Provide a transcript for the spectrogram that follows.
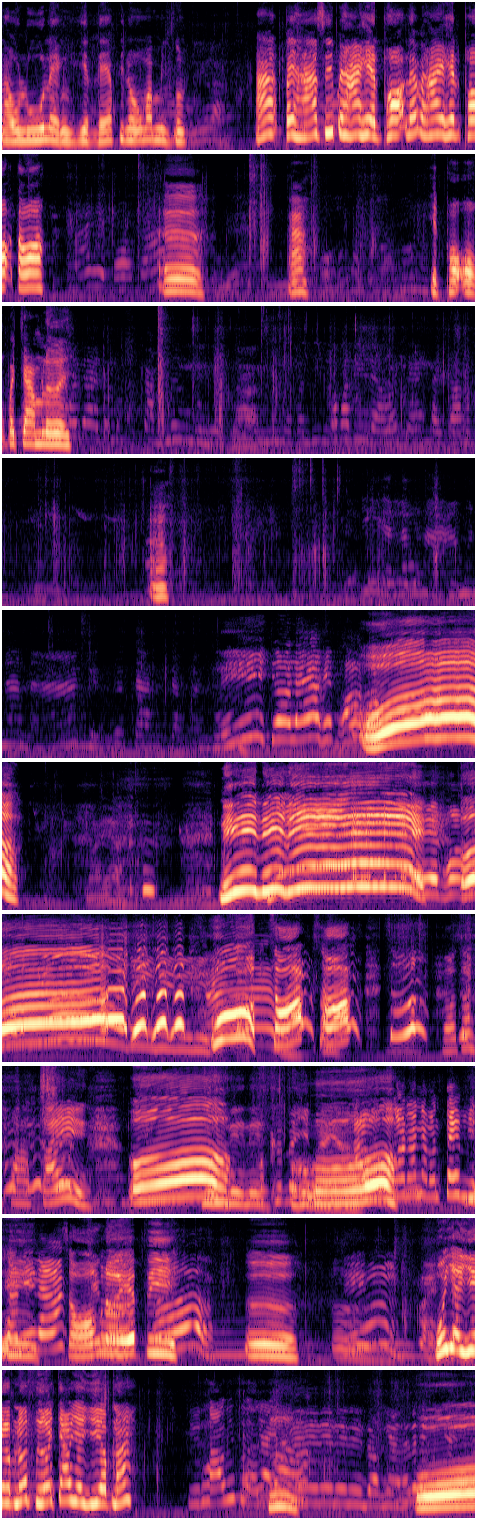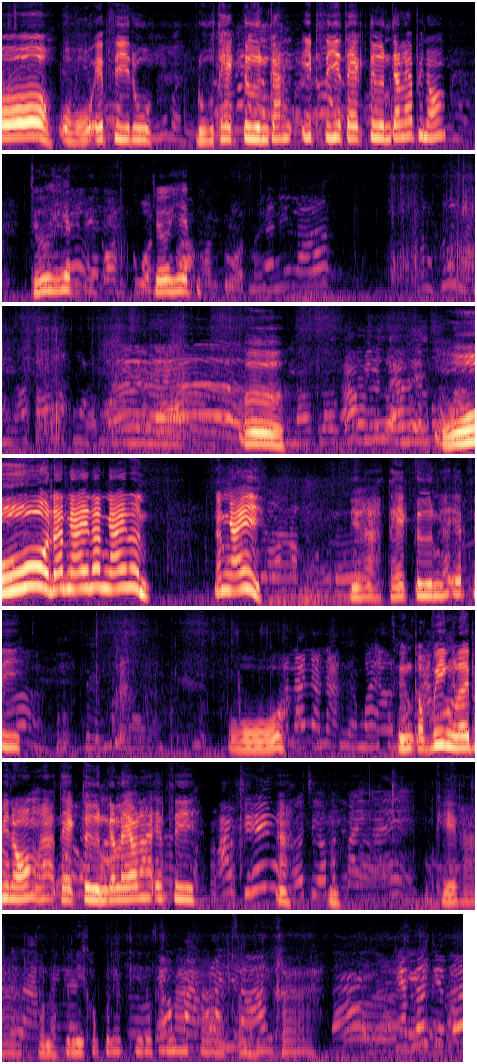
เรารู้แหล่งเห็ดแล้วพี่น้องว่ามีคนอะไปหาซิไปหาเห็ดเพาะแล้วไปหาเห็ดเพาะต่อ เอออะเห็ดเพาะออกประจำเลยอะนี่เจอแล้วเห็ดหอมโอ้ ไหนอะ นี่นี่นี่โอ้โอ้สองสองสอง เราต้องฝาดไป โอ้นี่นี่ขึ้นได้โอ้ยังโหไงอะตอนนั้นน่ะมันเต็มอยู่แถวนี้นะสองเลยเอฟซีเออเออจริงโอ้ยอย่าเหยียบนะเสือเจ้าอย่าเหยียบนะอยู่เท้าพี่เสือเลยอืมนี่นี่นี่ดอกใหญ่แล้วโอ้โอ้โหเอฟซีดู ดูแตกตื่นกันเอฟซีแตกตื่นกันแล้วพี่น้อง เจอเห็ดก้อนกรวดเจอเห็ดก้อนกรวดไหมอันนี้ละมันขึ้นอันนี้เอาซ้อนมาขูดขูดเอออ้าวมีอีกแล้วนี่โอ้นั่นไงนั่นไงนั่น นั่นไง นี่ค่ะแตกตื่นค่ะเอฟซีโอ้โห นั่นน่ะน่ะไปเอาถึงกับวิ่งเลยพี่น้องฮะแตกตื่นกันแล้วนะเอฟซีเอาจริง อะเออเชื้อมันไปไง โอเคค่ะสำหรับคลิปนี้ขอบคุณเอฟซีทุกท่านมากค่ะ สวัสดีค่ะได้เก็บเลยเก็บเลย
